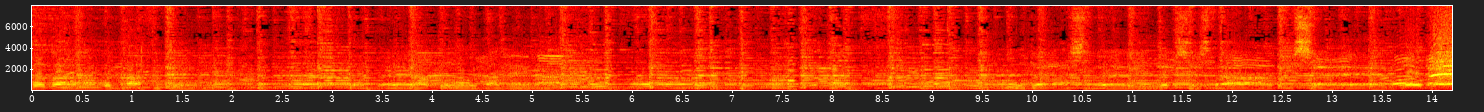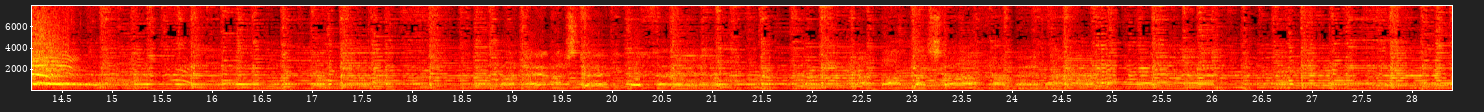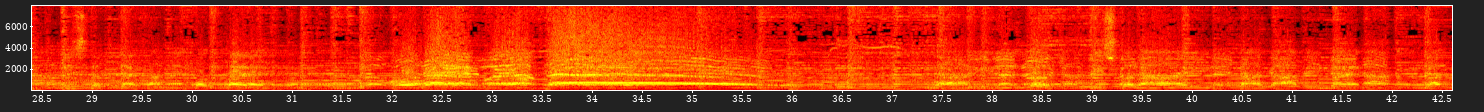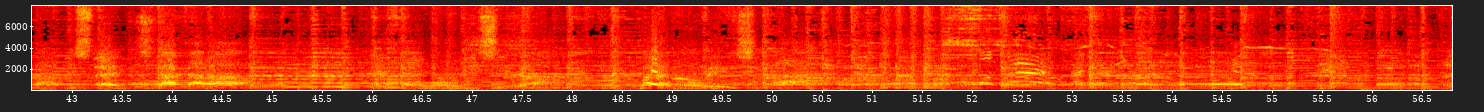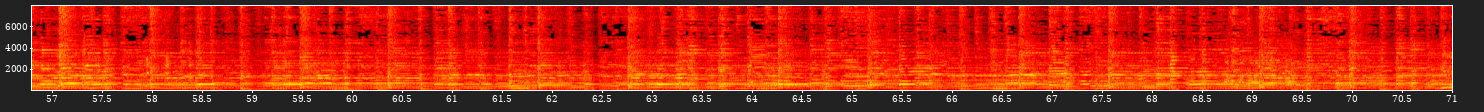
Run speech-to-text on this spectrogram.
τίποτα δεν χάθηκε ποτέ από τα δύσκολα είναι τα αγαπημένα για τα πιστεύεις για χαρά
